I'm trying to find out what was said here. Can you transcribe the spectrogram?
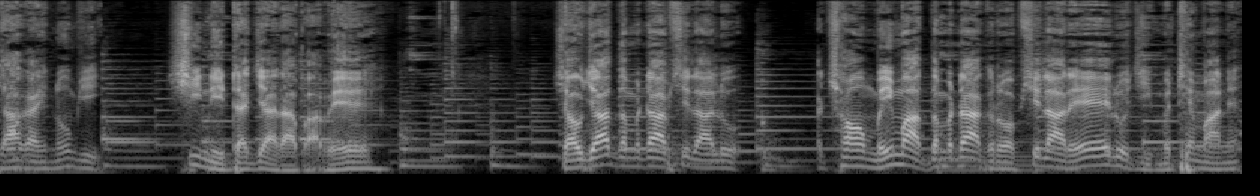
ယာဂိုင်နှုံးပြည့်ရှိနေတတ်ကြတာပါပဲ ယောက်ျားသမ္မတဖြစ်လာလို့အချောင်းမိန်းမသမ္မတကတော့ဖြစ်လာတယ်လို့ကြီးမထင်ပါနဲ့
